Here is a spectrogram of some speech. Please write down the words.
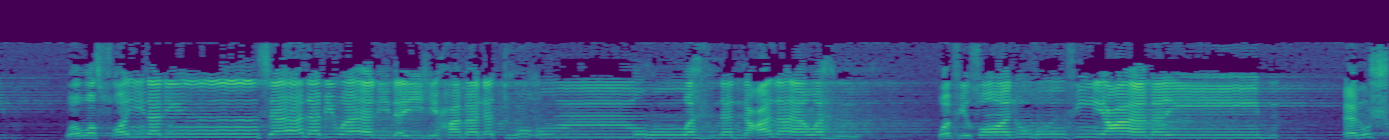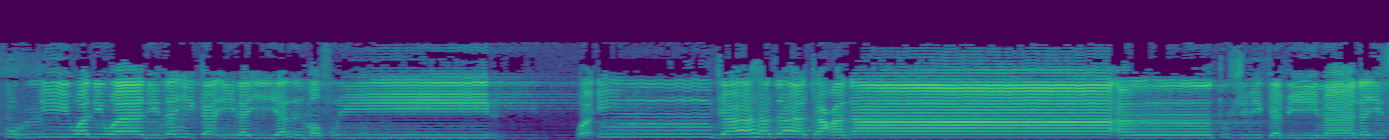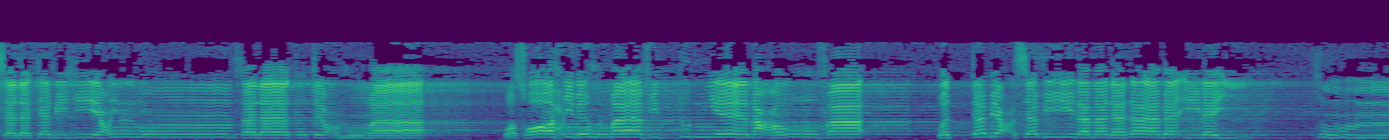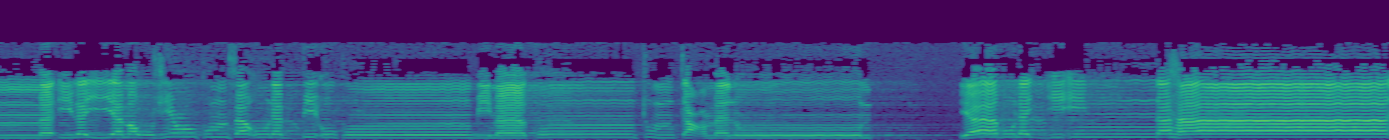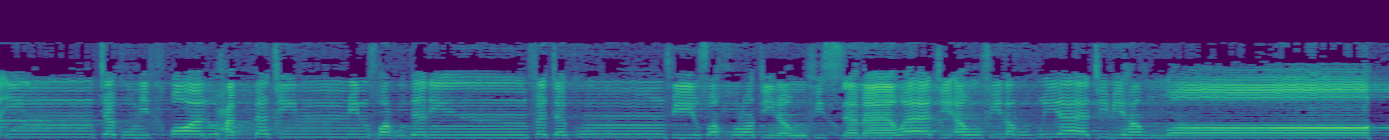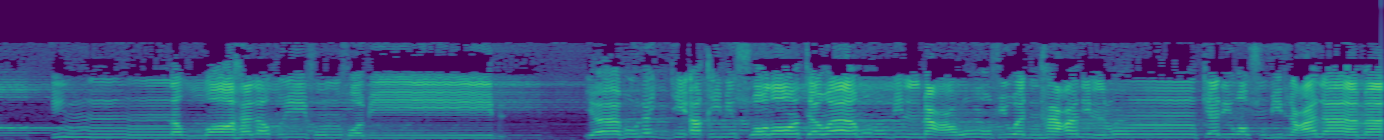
ووصينا الإنسان بوالديه حملته أمه وهنا على وهن وفصاله في عامين. أنشكر لي ولوالديك إلي المصير. وإن جاهداك على أن تشرك بي ما ليس لك به علم فلا تطعهما وصاحبهما في الدنيا معروفا واتبع سبيل من ناب إليّ ثم إلي مرجعكم فأنبئكم بما كنتم تعملون يا بني إنها إن تك مثقال حبة من خردل فتكن في صخرة أو في السماوات أو في الأرض يات بها الله إن الله لطيف خبير. يا بني أقم الصلاة وامر بالمعروف وانه عن المنكر واصبر على ما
